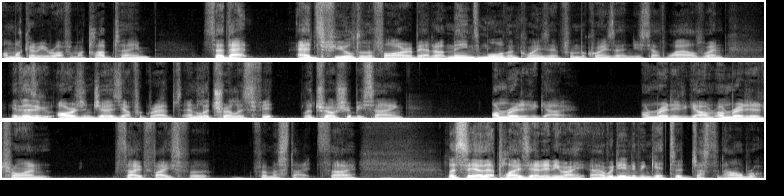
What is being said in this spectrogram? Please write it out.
I'm not going to be right for my club team." So that adds fuel to the fire about it. It means more than Queensland from Queensland and New South Wales. When if there's an Origin jersey up for grabs and Latrell is fit, Latrell should be saying, "I'm ready to go. I'm ready to go. I'm, ready to try and save face for for my state." So. Let's see how that plays out anyway. Uh, we didn't even get to Justin Holbrook.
